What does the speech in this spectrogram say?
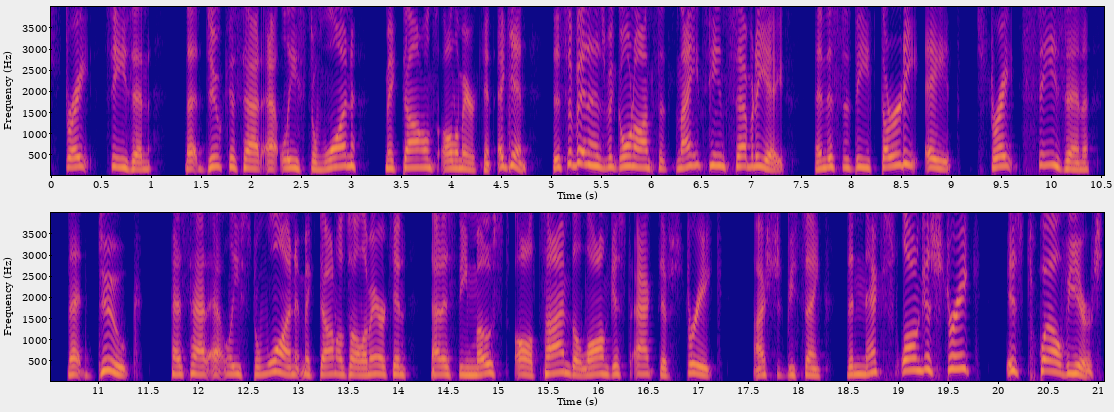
straight season that Duke has had at least one McDonald's All American. Again, this event has been going on since 1978, and this is the 38th straight season that Duke has had at least one McDonald's All American. That is the most all time, the longest active streak. I should be saying the next longest streak is 12 years,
